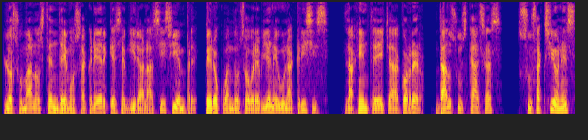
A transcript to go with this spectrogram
los humanos tendemos a creer que seguirán así siempre. Pero cuando sobreviene una crisis, la gente echa a correr, dan sus casas, sus acciones,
